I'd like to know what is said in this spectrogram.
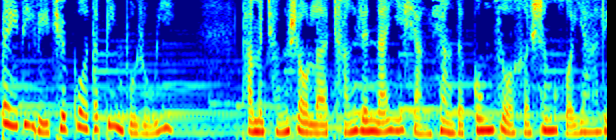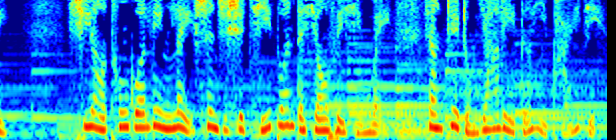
背地里却过得并不如意，他们承受了常人难以想象的工作和生活压力，需要通过另类甚至是极端的消费行为，让这种压力得以排解。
